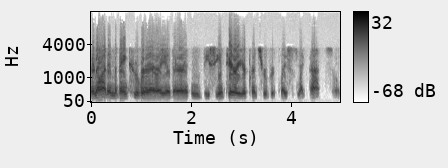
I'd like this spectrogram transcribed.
They're not in the Vancouver area. They're in BC Interior, Prince Rupert, places like that. So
